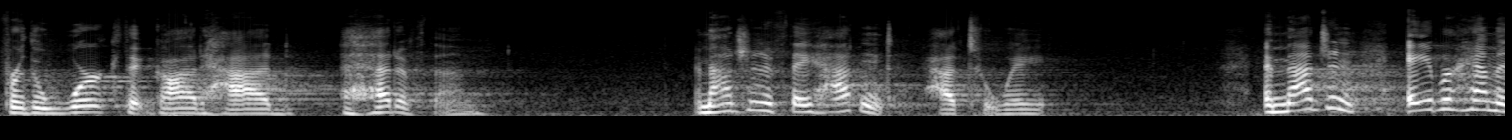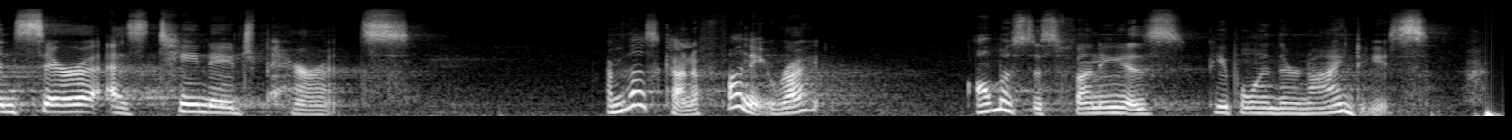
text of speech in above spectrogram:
for the work that God had ahead of them. Imagine if they hadn't had to wait. Imagine Abraham and Sarah as teenage parents. I mean, that's kind of funny, right? almost as funny as people in their 90s.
